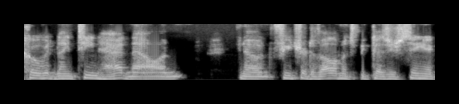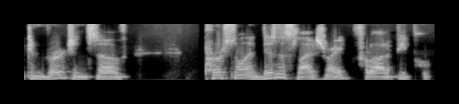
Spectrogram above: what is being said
COVID nineteen had now on you know future developments? Because you're seeing a convergence of personal and business lives, right, for a lot of people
